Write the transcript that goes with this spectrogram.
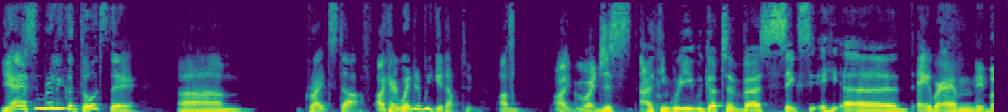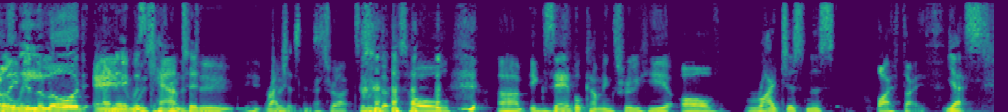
Yeah, some really good thoughts there. Um, great stuff. Okay, where did we get up to? I'm, I, just, I think we, we got to verse six. He, uh, Abraham he believed, in the Lord, and, it, was, counted, to righteousness. That's right. So we've got this whole um, example coming through here of righteousness by faith. Yes.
